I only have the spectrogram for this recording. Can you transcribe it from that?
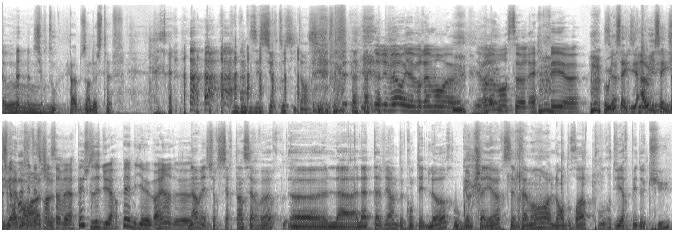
Oh. Surtout. Pas besoin de stuff. c'est surtout si slip. Des rumeurs où il y a vraiment, euh, il y a vraiment ce RP. euh, Oui, ça existe. Ah oui, ça existe Parce que moi vraiment. j'étais hein, sur un je- serveur RP, je faisais du RP, mais il y avait rien de. Non, mais sur certains serveurs, euh, la, la taverne de Comté de l'Or ou Goldshire, c'est vraiment l'endroit pour du RP de cul.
